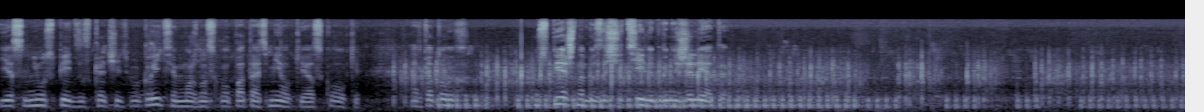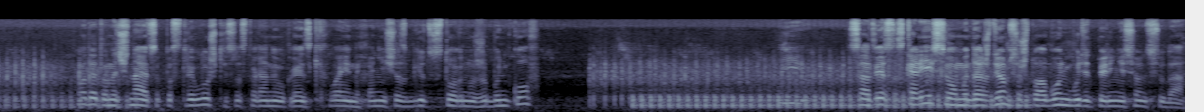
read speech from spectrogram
если не успеть заскочить в укрытие, можно схлопотать мелкие осколки, от которых успешно бы защитили бронежилеты. Вот это начинаются пострелушки со стороны украинских военных. Они сейчас бьют в сторону Жабуньков. И, соответственно, скорее всего, мы дождемся, что огонь будет перенесен сюда.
